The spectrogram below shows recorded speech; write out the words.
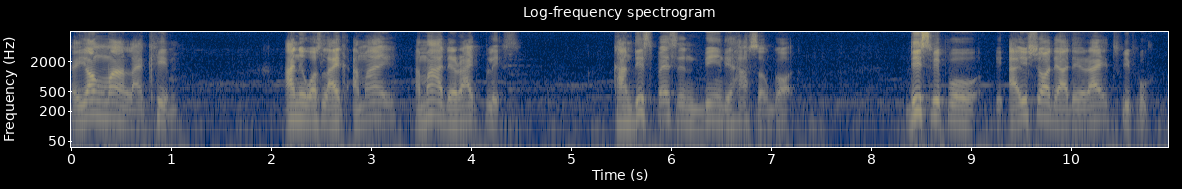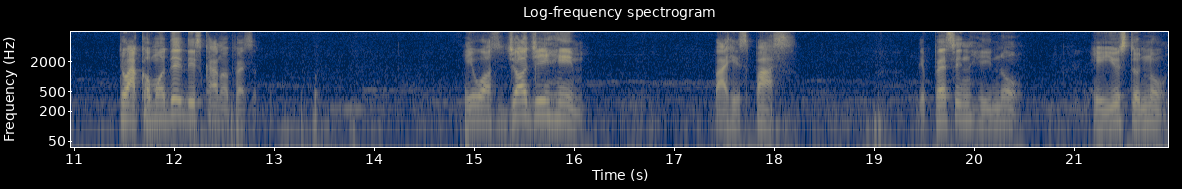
a young man like him, and it was like, Am I am I at the right place? Can this person be in the house of God? These people, are you sure they are the right people to accommodate this kind of person? He was judging him by his past. The person he know, he used to know,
